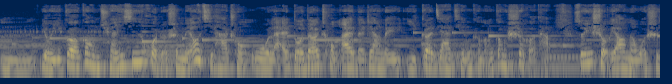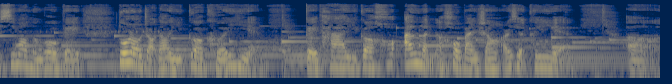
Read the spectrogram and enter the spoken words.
嗯，有一个更全新，或者是没有其他宠物来夺得宠爱的这样的一个家庭，可能更适合它。所以首要呢，我是希望能够给多肉找到一个可以给它一个后安稳的后半生，而且可以。呃，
